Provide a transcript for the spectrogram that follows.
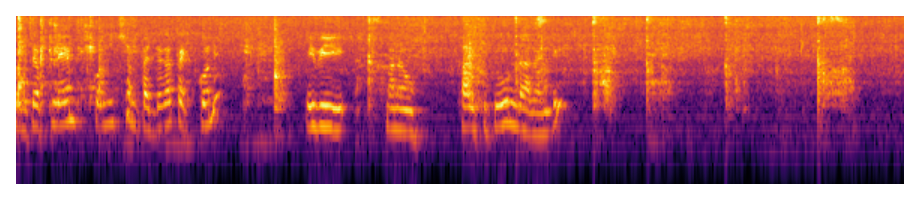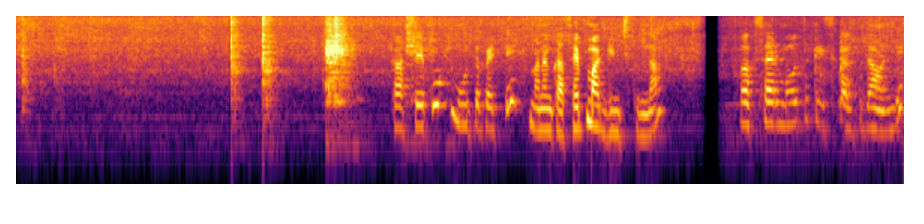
కొంచెం ఫ్లేమ్ కొంచెం పెద్దగా పెట్టుకొని ఇవి మనం కలుపుతూ ఉండాలండి. కాసేపు మూత పెట్టి మనం కాసేపు మగ్గించుకుందాం. ఒకసారి మూత తీసి కలుపుదామండి.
